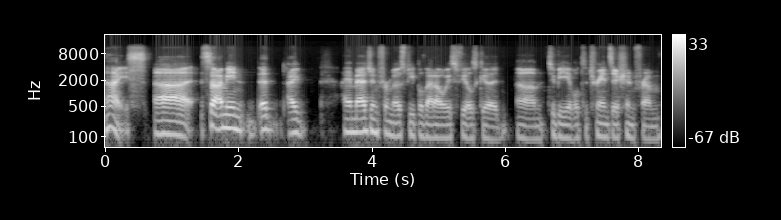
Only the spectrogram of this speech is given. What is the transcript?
Nice. Uh, so I mean, I I imagine for most people that always feels good um, to be able to transition from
